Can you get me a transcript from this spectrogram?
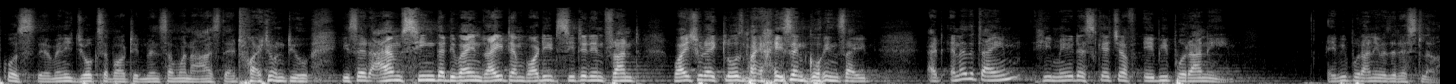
of course, there are many jokes about it when someone asked that, why don't you? He said, I am seeing the divine right embodied seated in front. Why should I close my eyes and go inside? At another time, he made a sketch of A.B. Purani. A.B. Purani was a wrestler.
